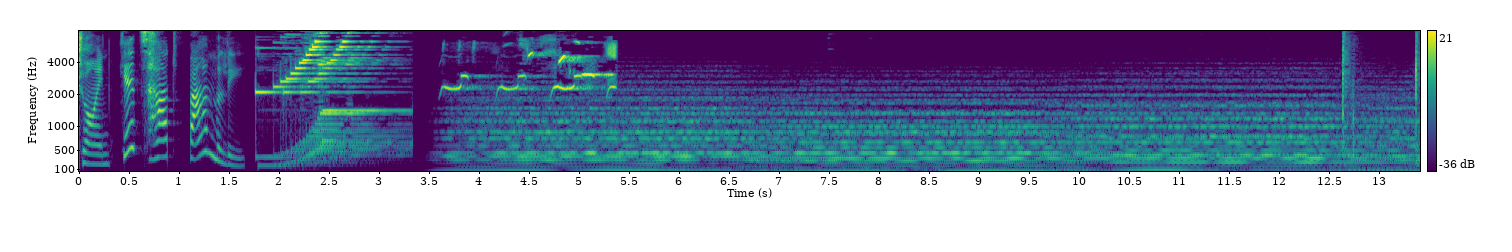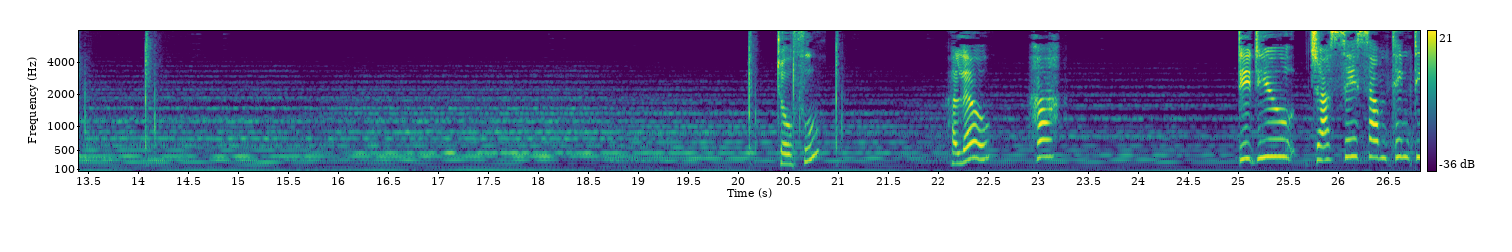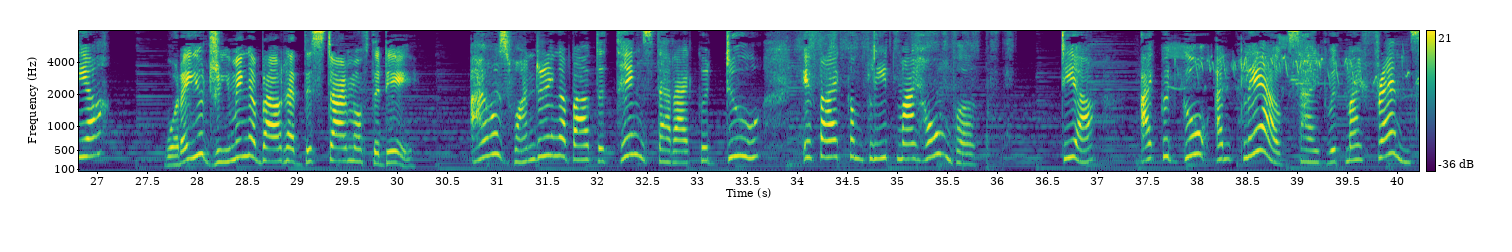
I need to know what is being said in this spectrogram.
Join Kids Hut family. Tofu? Hello? Huh? Did you just say something, Tia? What are you dreaming about at this time of the day? I was wondering about the things that I could do if I complete my homework. Tia, I could go and play outside with my friends.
